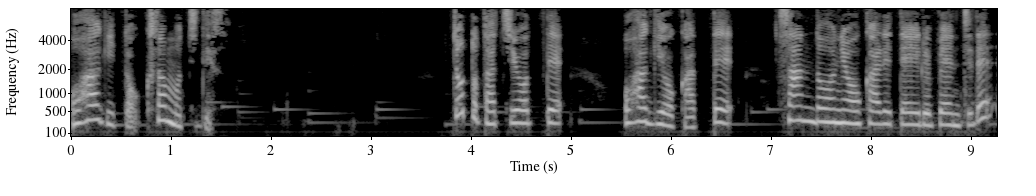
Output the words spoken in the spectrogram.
おはぎと草餅です。ちょっと立ち寄っておはぎを買って参道に置かれているベンチで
